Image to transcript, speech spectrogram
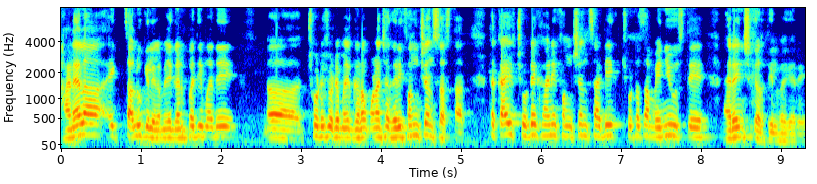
ठाण्याला एक चालू केलेलं म्हणजे गणपतीमध्ये छोटे छोटे म्हणजे घर कोणाच्या घरी फंक्शन्स असतात तर काही छोटे खाणी फंक्शनसाठी एक छोटासा मेन्यूज ते अरेंज करतील वगैरे.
